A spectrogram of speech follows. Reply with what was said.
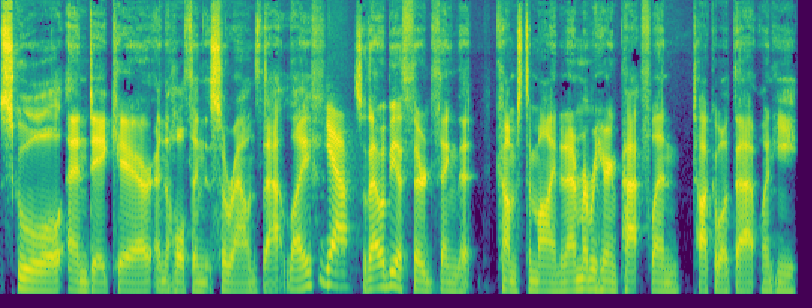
school and daycare and the whole thing that surrounds that life. Yeah. So that would be a third thing that comes to mind. And I remember hearing Pat Flynn talk about that when he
